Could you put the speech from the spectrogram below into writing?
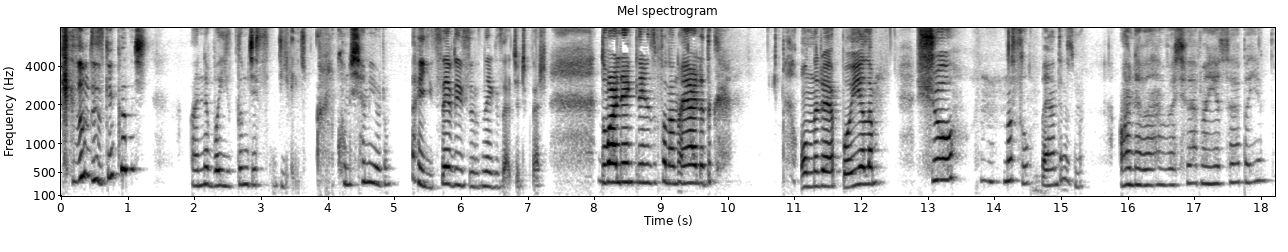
Kızım düzgün konuş. Anne bayıldım ces diye konuşamıyorum. Ay sevdiyseniz ne güzel çocuklar. Duvar renklerinizi falan ayarladık. Onları boyayalım. Şu nasıl beğendiniz mi? Anne ben başka ben yatağa bayıldım.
